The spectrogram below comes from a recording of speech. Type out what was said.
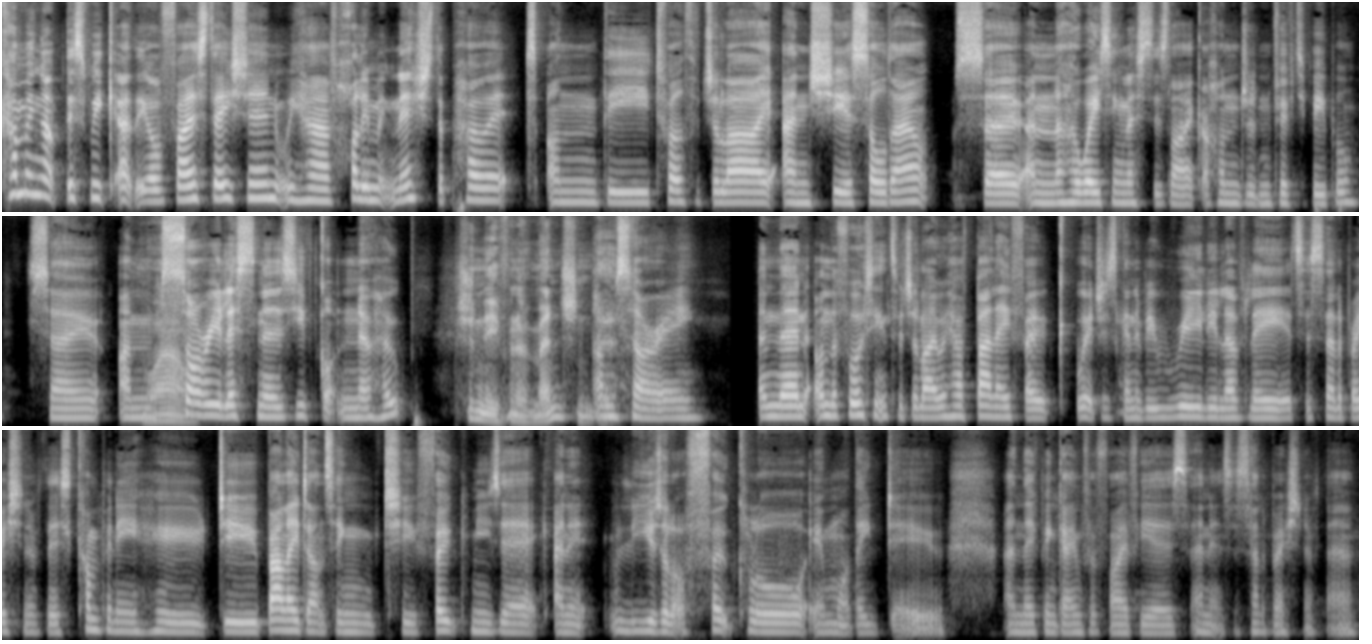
Coming up this week at the Old Fire Station, we have Hollie McNish, the poet, on the 12th of July, and she is sold out. So, and her waiting list is like 150 people. So, I'm Wow. sorry, listeners, you've got no hope. Shouldn't even have mentioned it. I'm sorry. And then on the 14th of July, we have Ballet Folk, which is going to be really lovely. It's a celebration of this company who do ballet dancing to folk music and it use a lot of folklore in what they do. And they've been going for five years and it's a celebration of their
